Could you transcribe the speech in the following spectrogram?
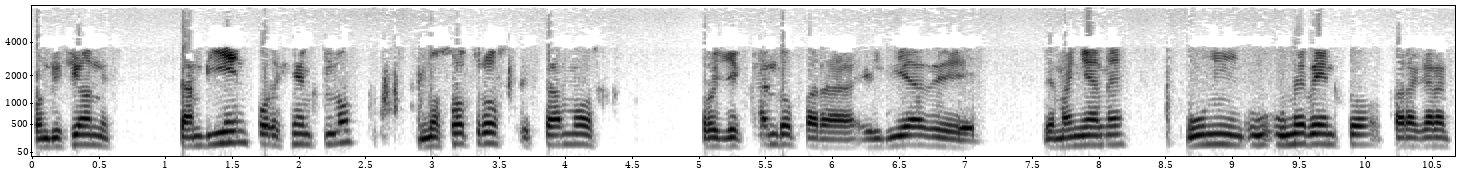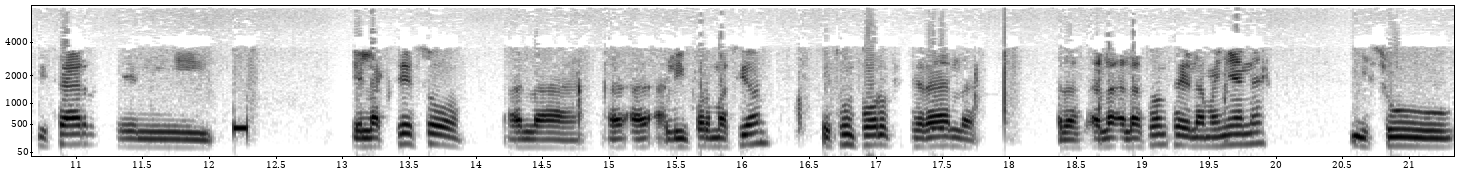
condiciones. También, por ejemplo, nosotros estamos proyectando para el día de, mañana un, un, evento para garantizar el, el acceso a la, a, la información. Es un foro que será a las, a las, a las 11 de la mañana y su,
